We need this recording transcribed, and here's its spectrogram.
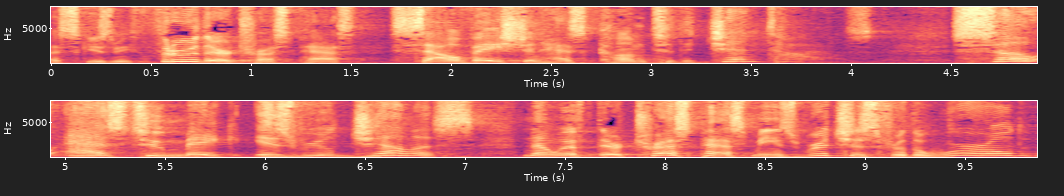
excuse me, through their trespass, salvation has come to the Gentiles so as to make Israel jealous. Now, if their trespass means riches for the world,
